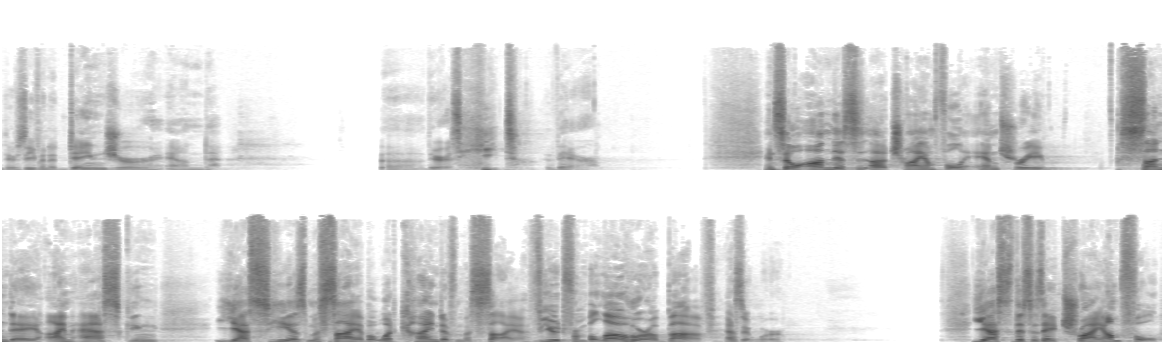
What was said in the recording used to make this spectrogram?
there's even a danger and uh, there is heat there. And so on this uh, triumphal entry Sunday, I'm asking yes, he is Messiah, but what kind of Messiah? Viewed from below or above, as it were. Yes, this is a triumphal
